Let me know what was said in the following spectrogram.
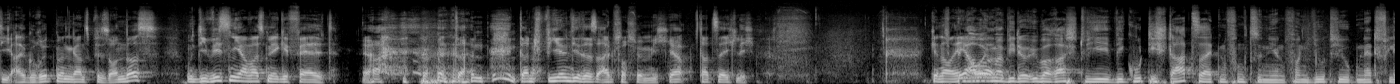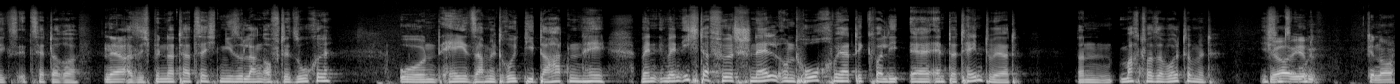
die Algorithmen ganz besonders. Und die wissen ja, was mir gefällt. Ja, dann, dann spielen die das einfach für mich. Ja, tatsächlich. Genau, ich bin nee, auch immer wieder überrascht, wie, wie gut die Startseiten funktionieren von YouTube, Netflix etc. Ja. Also ich bin da tatsächlich nie so lange auf der Suche. Und hey, sammelt ruhig die Daten. Hey, wenn, wenn ich dafür schnell und hochwertig quali äh, entertained werde, dann macht, was er wollt damit. Ich ja, eben. Gut. Genau.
